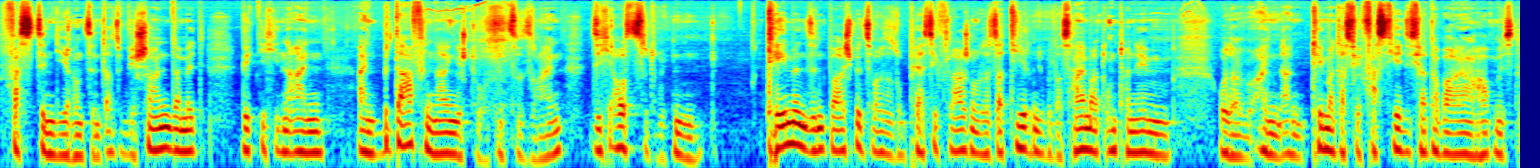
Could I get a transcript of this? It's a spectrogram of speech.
faszinierend sind. Also wir scheinen damit wirklich in einen, einen Bedarf hineingestoßen zu sein, sich auszudrücken. Themen sind beispielsweise so Persiflagen oder Satiren über das Heimatunternehmen oder ein, ein Thema, das wir fast jedes Jahr dabei haben, ist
